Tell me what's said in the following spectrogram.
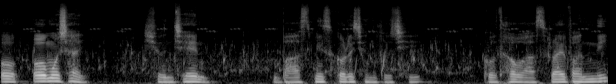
ও ও মশাই শুনছেন? বাস মিস করেছেন বুঝি। কোথাও আশ্রয় পাননি?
